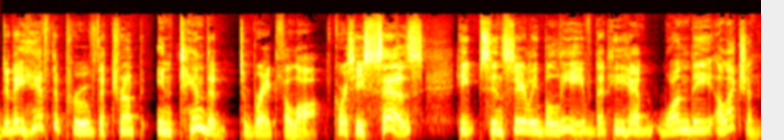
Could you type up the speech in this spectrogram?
Do they have to prove that Trump intended to break the law? Of course, he says he sincerely believed that he had won the election.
